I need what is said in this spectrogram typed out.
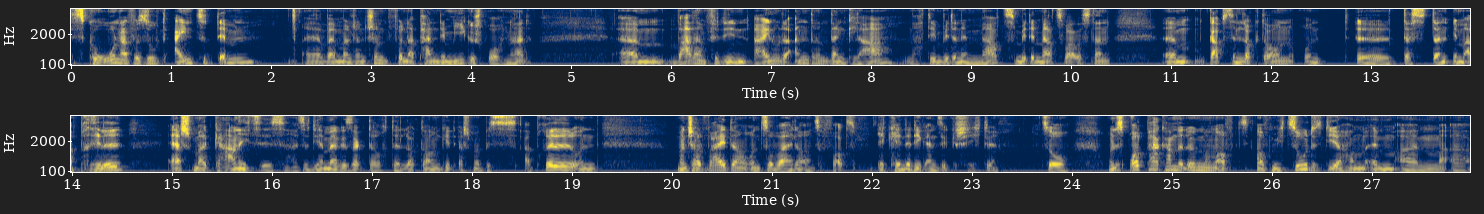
das Corona versucht einzudämmen, äh, weil man dann schon von einer Pandemie gesprochen hat, ähm, war dann für den einen oder anderen dann klar, nachdem wir dann im März, Mitte März war das dann, ähm, gab es den Lockdown und äh, dass dann im April erstmal gar nichts ist. Also die haben ja gesagt, auch der Lockdown geht erstmal bis April und man schaut weiter und so weiter und so fort. Ihr kennt ja die ganze Geschichte. So, und das Brautpaar kam dann irgendwann mal auf, auf mich zu. Die haben im ähm, äh,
